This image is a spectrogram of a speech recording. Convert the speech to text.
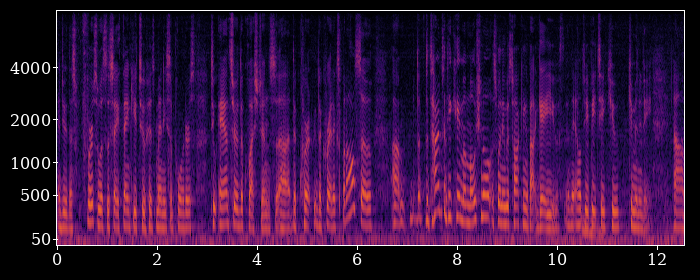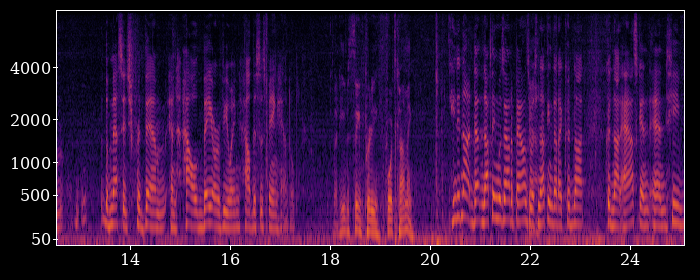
and do this. First was to say thank you to his many supporters, to answer the questions, uh, the, cri- the critics, but also um, the, the times that he came emotional is when he was talking about gay youth and the LGBTQ community. Um, the message for them and how they are viewing how this is being handled. But he was seemed pretty forthcoming. He did not. that- Nothing was out of bounds. There was nothing that I could not could not ask, and and he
